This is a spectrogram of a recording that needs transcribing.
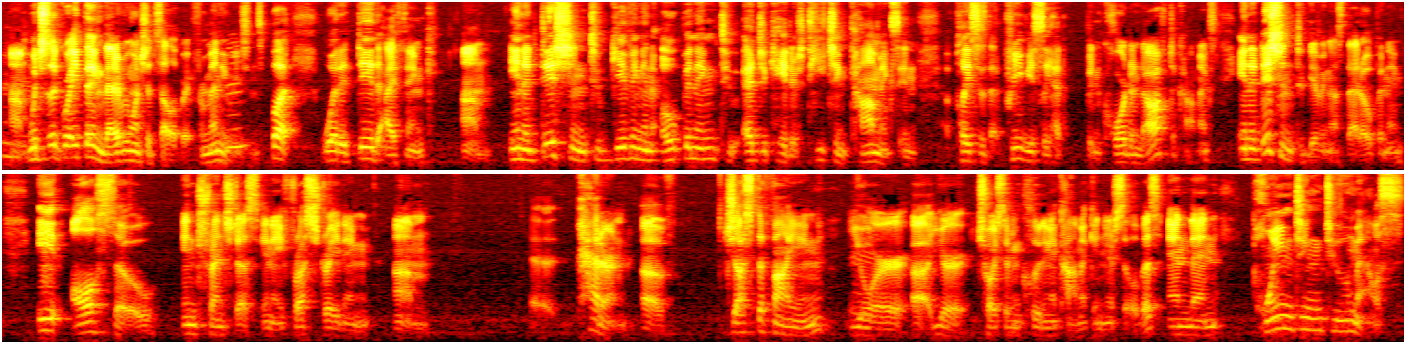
um, mm-hmm. um, which is a great thing that everyone should celebrate for many mm-hmm. reasons but what it did i think um, in addition to giving an opening to educators teaching comics in places that previously had been cordoned off to comics, in addition to giving us that opening, it also entrenched us in a frustrating um, uh, pattern of justifying mm-hmm. your uh, your choice of including a comic in your syllabus and then pointing to Maus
